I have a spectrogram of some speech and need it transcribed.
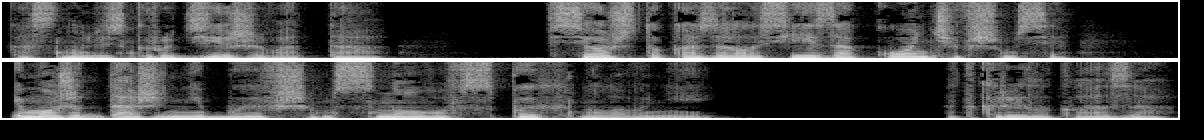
коснулись груди, живота. Все, что казалось ей закончившимся и, может, даже не бывшим, снова вспыхнуло в ней. Открыла глаза,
